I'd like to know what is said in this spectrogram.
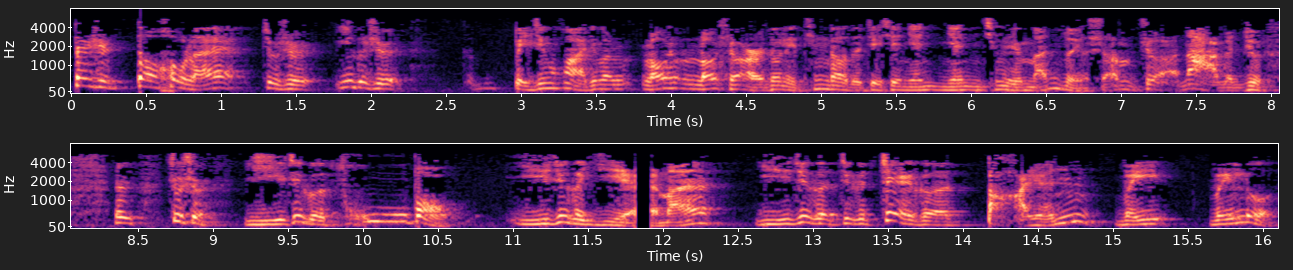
但是到后来，就是一个是北京话，对吧？老老舍耳朵里听到的这些年年轻人满嘴什么这那个，就呃，就是以这个粗暴，以这个野蛮，以这个这个这个打人为为乐，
